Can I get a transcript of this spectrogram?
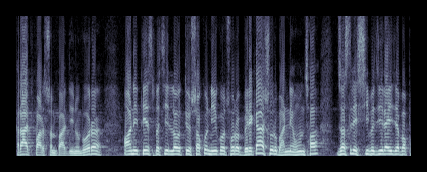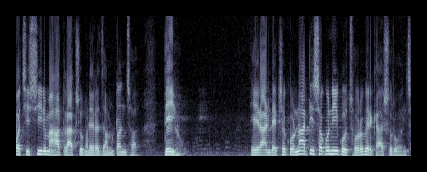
राजपाट सुम्पादिनुभयो र अनि त्यसपछि लौ त्यो शकुनीको छोरो बेरकासुर भन्ने हुन्छ जसले शिवजीलाई जब पछि शिरमा हात राख्छु भनेर झम्टन्छ त्यही हो। हिराण्डेक्सको नाति शकुनीको छोरो बेरकासुर हुन्छ।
